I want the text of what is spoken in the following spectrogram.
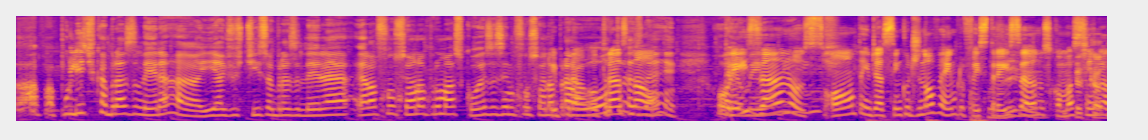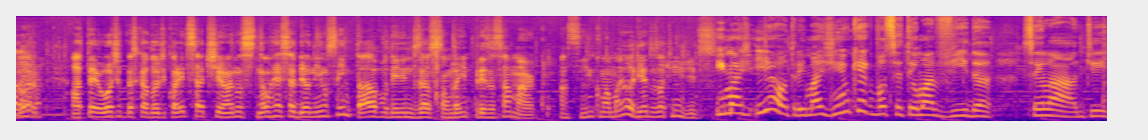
A, a política brasileira e a justiça brasileira, ela funciona para umas coisas e não funciona para outras, outras, não. né? Três anos. ambiente. Ontem, dia 5 de novembro, fez três anos. Como assim, pescador, galera? Até hoje, o pescador de 47 anos não recebeu nenhum centavo de indenização da empresa Samarco, assim como a maioria dos atingidos. Imag- E outra, imagina o que é você ter uma vida, sei lá, de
